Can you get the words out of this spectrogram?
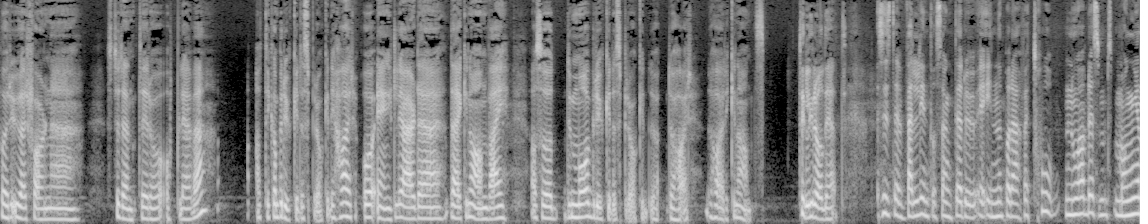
for uerfarne studenter å oppleve. At de kan bruke det språket de har. Og egentlig er det, det er ikke noen annen vei. Altså, du må bruke det språket du, du har. Du har ikke noe annet til rådighet. Jeg syns det er veldig interessant det du er inne på der. For jeg tror noe av det som mange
